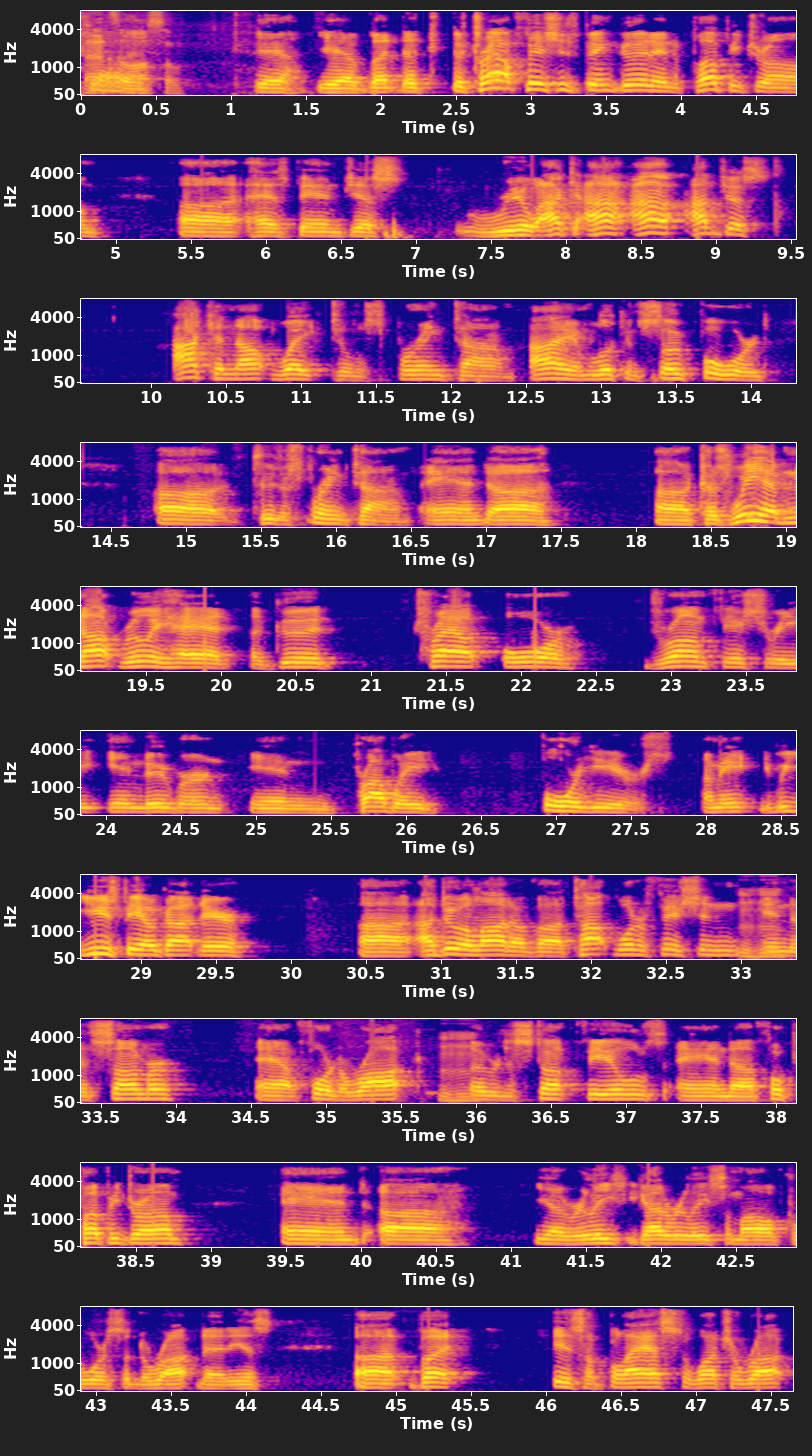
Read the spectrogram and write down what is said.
That's awesome. Yeah, yeah, but the the trout fish has been good, and the puppy drum uh, has been just real. I, I, I, I'm just, I cannot wait till the springtime. I am looking so forward uh, to the springtime, and because uh, uh we have not really had a good trout or drum fishery in New Bern in probably four years. I mean, we used to be able to go out there. Uh, I do a lot of uh, top water fishing Mhm. in the summer uh, for the rock Mhm. over the stump fields and uh, for puppy drum. And, uh, you know, release, you got to release them all, of course, of the rock that is. Uh, but it's a blast to watch a rock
